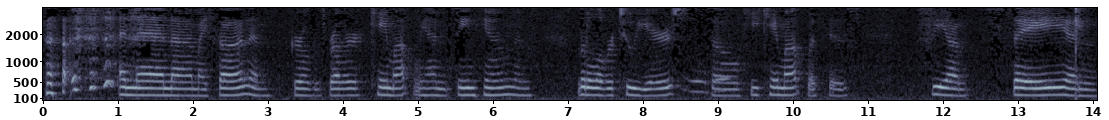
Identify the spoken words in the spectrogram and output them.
and then uh, my son and girls' brother came up. We hadn't seen him in a little over two years, so he came up with his fiance and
